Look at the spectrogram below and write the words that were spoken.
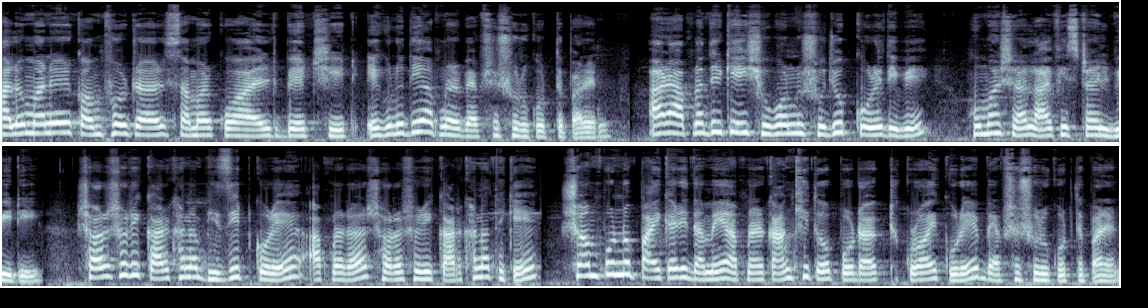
ভালো মানের কমফোর্টার, সামার কোয়াইল্ড, বেডশিট, এগুলো দিয়ে আপনার ব্যবসা শুরু করতে পারেন। আর আপনাদেরকে এই সুবর্ণ সুযোগ করে দিবে হুমাশা লাইফস্টাইল বিডি। সরাসরি কারখানা ভিজিট করে আপনারা সরাসরি কারখানা থেকে সম্পূর্ণ পাইকারি দামে আপনার কাঙ্ক্ষিত প্রোডাক্ট ক্রয় করে ব্যবসা শুরু করতে পারেন।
